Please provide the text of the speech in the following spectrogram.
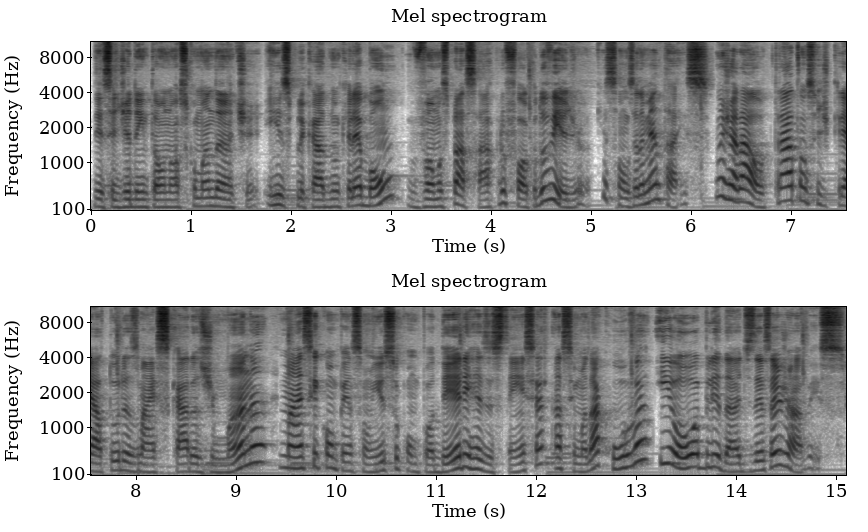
Decidido então o nosso comandante e explicado no que ele é bom, vamos passar para o foco do vídeo, que são os elementais. No geral, tratam-se de criaturas mais caras de mana, mas que compensam isso com poder e resistência acima da curva e ou habilidades desejáveis.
